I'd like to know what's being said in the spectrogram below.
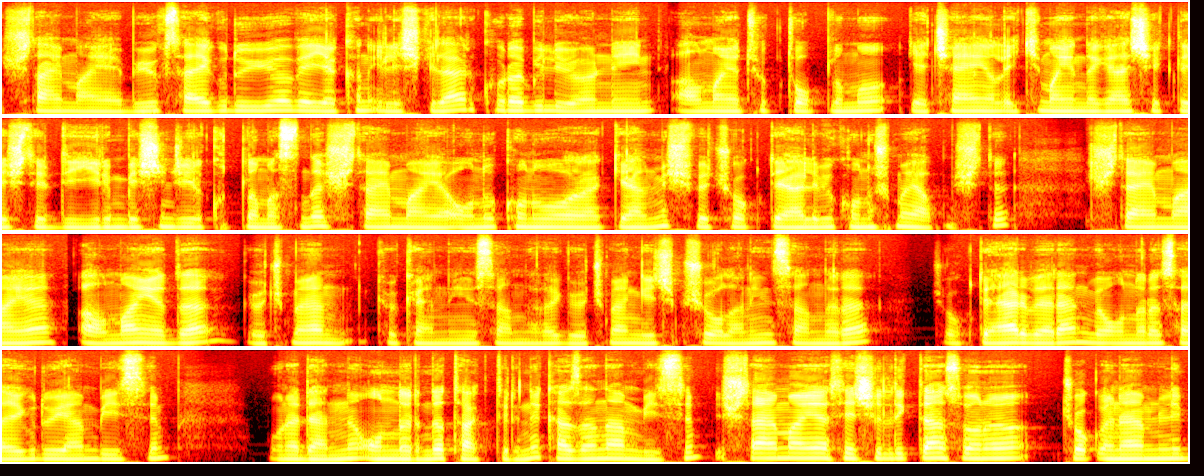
Steinmeier büyük saygı duyuyor ve yakın ilişkiler kurabiliyor. Örneğin Almanya Türk toplumu geçen yıl Ekim ayında gerçekleştirdiği 25. yıl kutlamasında Steinmeier onu konu olarak gelmiş ve çok değerli bir konuşma yapmıştı. Steinmeier Almanya'da göçmen kökenli insanlara, göçmen geçmişi olan insanlara çok değer veren ve onlara saygı duyan bir isim. Bu nedenle onların da takdirini kazanan bir isim. Steinmeier seçildikten sonra çok önemli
